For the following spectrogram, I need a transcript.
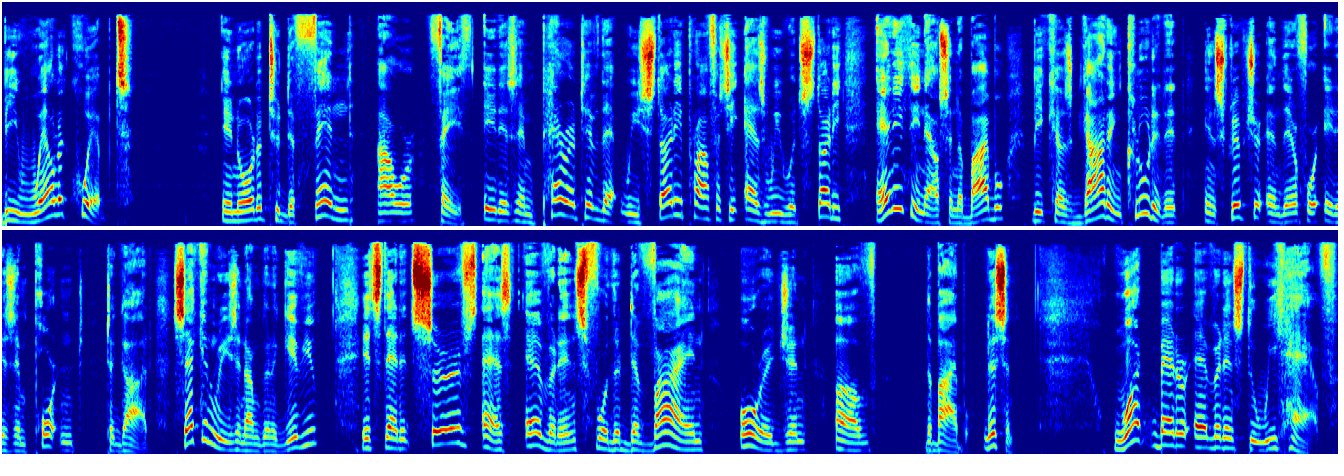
be well equipped in order to defend our faith. It is imperative that we study prophecy as we would study anything else in the Bible because God included it in Scripture and therefore it is important to God. Second reason I'm going to give you, it's that it serves as evidence for the divine origin of the Bible. Listen, what better evidence do we have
